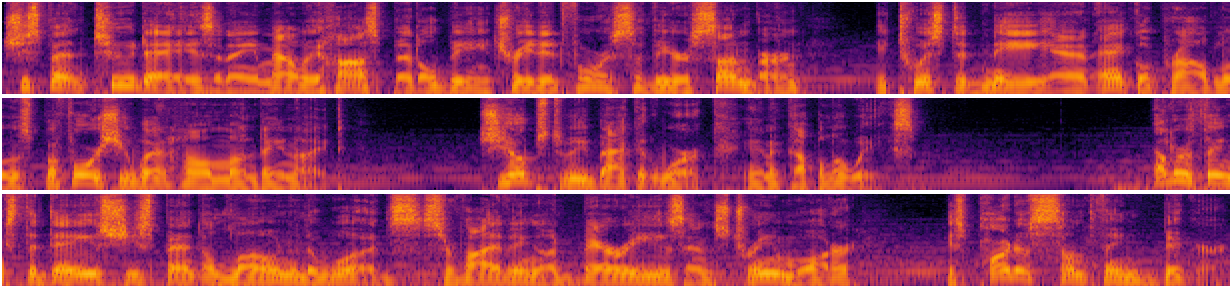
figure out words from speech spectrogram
She spent two days in a Maui hospital being treated for a severe sunburn, a twisted knee, and ankle problems before she went home Monday night. She hopes to be back at work in a couple of weeks. Eller thinks the days she spent alone in the woods surviving on berries and stream water is part of something bigger,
